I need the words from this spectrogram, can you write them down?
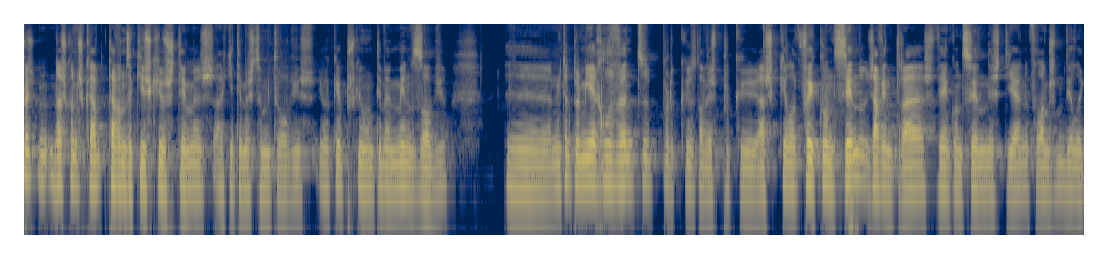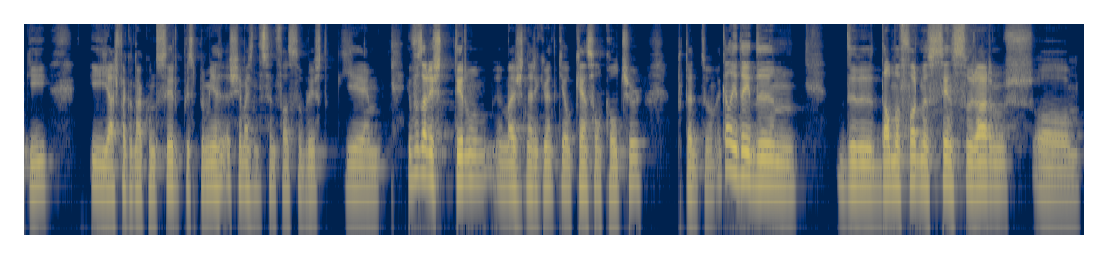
Pois, nós quando estávamos aqui a escolher os temas, há aqui temas que são muito óbvios. Eu acabei por escolher um tema menos óbvio. Uh, no entanto, para mim é relevante porque talvez porque acho que ele foi acontecendo, já vem de trás, vem acontecendo neste ano, falámos dele aqui e acho que vai continuar a acontecer, por isso para mim achei mais interessante falar sobre este, que é, eu vou usar este termo mais genericamente, que é o cancel culture, portanto, aquela ideia de, de, de alguma forma censurarmos ou,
